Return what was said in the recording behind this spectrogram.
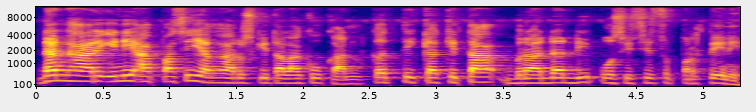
dan hari ini apa sih yang harus kita lakukan ketika kita berada di posisi seperti ini?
